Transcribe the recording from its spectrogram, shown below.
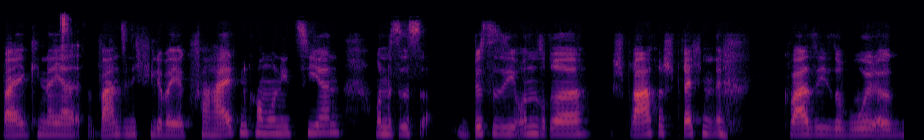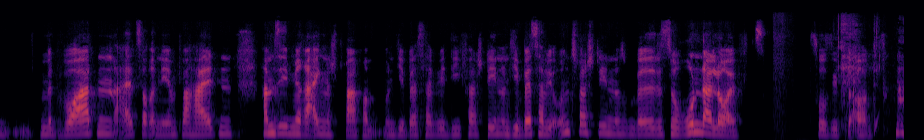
weil Kinder ja wahnsinnig viel über ihr Verhalten kommunizieren. Und es ist bis sie unsere Sprache sprechen, quasi sowohl äh, mit Worten als auch in ihrem Verhalten, haben sie eben ihre eigene Sprache. Und je besser wir die verstehen und je besser wir uns verstehen, desto runder läuft's. So sieht's aus.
